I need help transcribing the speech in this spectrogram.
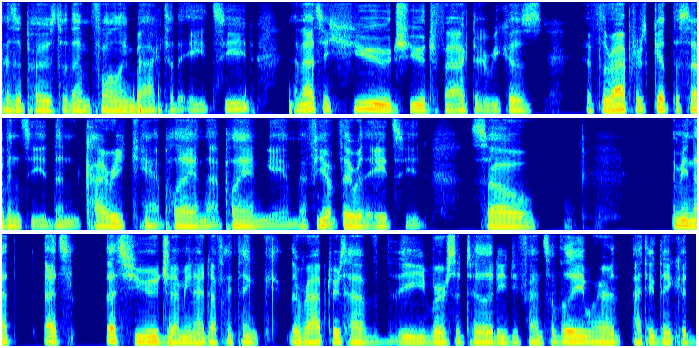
as opposed to them falling back to the eight seed. And that's a huge, huge factor because if the Raptors get the seven seed, then Kyrie can't play in that play-in game if, you, if they were the eight seed. So, I mean, that that's that's huge. I mean, I definitely think the Raptors have the versatility defensively where I think they could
